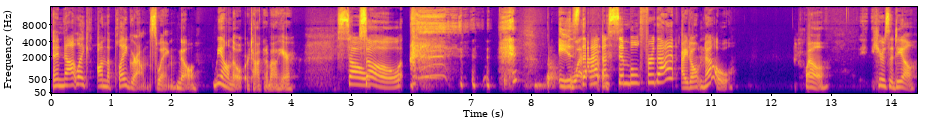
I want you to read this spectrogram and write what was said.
And not like on the playground swing. No, we all know what we're talking about here. So, So, is what- that a symbol for that? I don't know. well, here's the deal.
